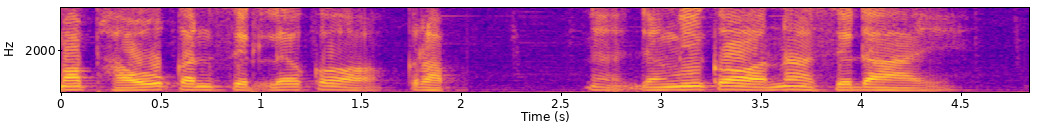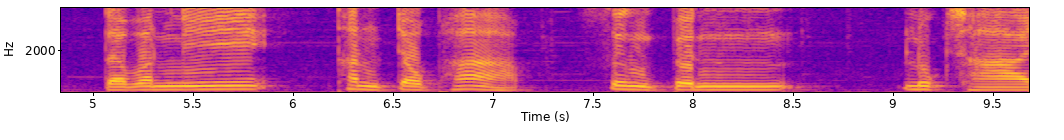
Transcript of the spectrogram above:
มาเผากันเสร็จแล้วก็กลับเนี่ยอย่างนี้ก็น่าเสียดาย แต่วันนี้ท่านเจ้าภาพซึ่งเป็นลูกชาย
